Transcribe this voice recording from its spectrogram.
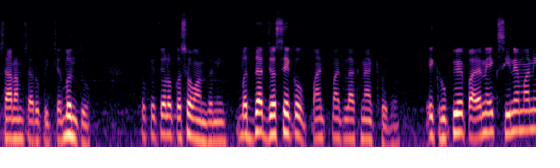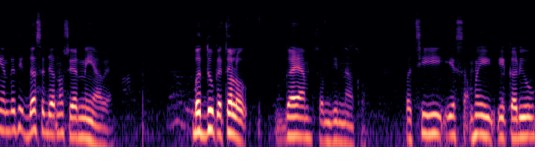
સારામાં સારું પિક્ચર બનતું. તો કે ચલો, કશો વાંધો નહીં. બધા જશે કહું, પાંચ પાંચ લાખ નાખ્યો દો. એક રૂપિયો અને એક સિનેમાની અંદરથી દસ હજારનો શેર નહીં આવે. બધું કે ચલો, ગયા એમ સમજીને નાખો. પછી એ સમય એ કર્યું.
